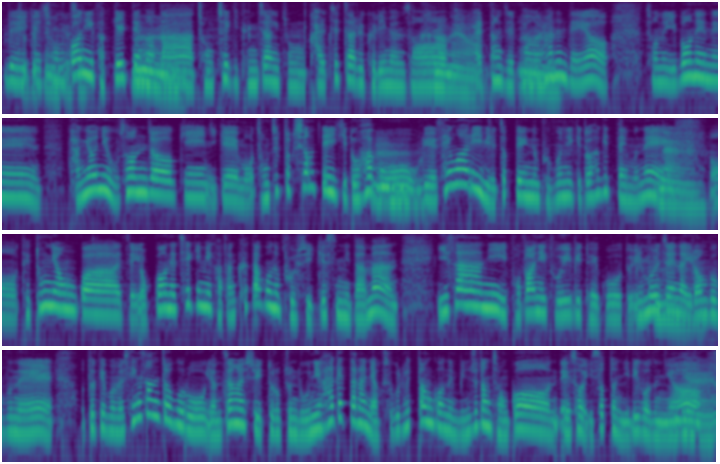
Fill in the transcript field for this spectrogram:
네, 이게 정권이 바뀔 때마다 음. 정책이 굉장히 좀 갈짓자를 그리면서 그러네요. 갈팡질팡을 음. 하는데요. 저는 이번에는 당연히 우선적인 이게 뭐 정책적 시험대이기도 하고 음. 우리의 생활이 밀접되어 있는 부분이기도 하기 때문에 네. 어, 대통령과 이제 여권의 책임이 가장 크다고는 볼 수 있겠습니다만 이 사안이 이 법안이 도입이 되고 또 일몰제나 음. 이런 부분을 어떻게 보면 생산적으로 연장할 수 있도록 좀 논의하겠다라는 약속을 했던 거는 민주당 정권에서 있었던 일이거든요. 네.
